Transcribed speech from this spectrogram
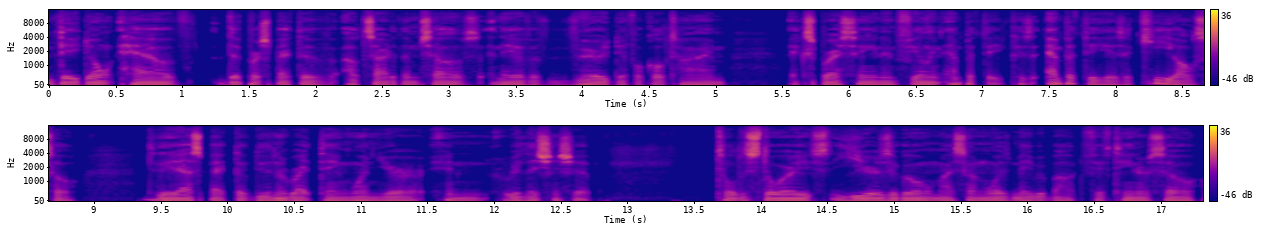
they don't have the perspective outside of themselves and they have a very difficult time expressing and feeling empathy because empathy is a key also to the aspect of doing the right thing when you're in a relationship. Told a story years ago. My son was maybe about 15 or so,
